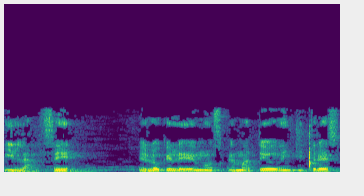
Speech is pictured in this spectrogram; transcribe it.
y la fe. Es lo que leemos en Mateo 23.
